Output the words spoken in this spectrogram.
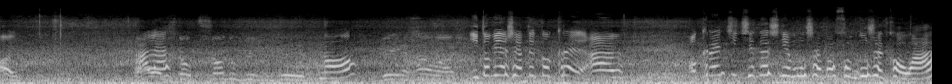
Oj. Ale, do przodu wy, wy, no, wyjechałaś. i to wiesz, ja tylko krę... A okręcić się też nie muszę, bo są duże koła.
